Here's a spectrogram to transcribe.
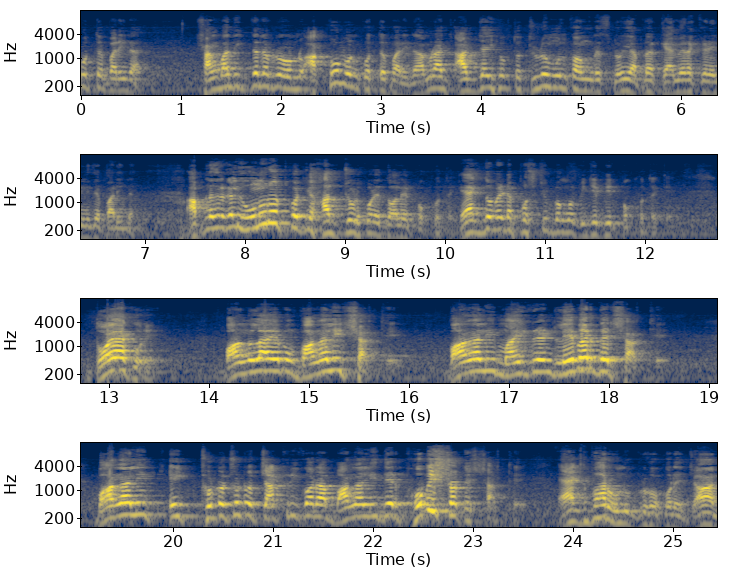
করতে পারি না, সাংবাদিকদের আমরা আক্রমণ করতে পারি না, আমরা আর যাই হোক তো তৃণমূল কংগ্রেস নই, আপনার ক্যামেরা কেড়ে নিতে পারি না। আপনাদের খালি অনুরোধ করছি হাত জোড় করে দলের পক্ষ থেকে, একদম এটা পশ্চিমবঙ্গ বিজেপির পক্ষ থেকে, দয়া করে বাংলা এবং বাঙালির স্বার্থে, বাঙালি মাইগ্রেন্ট লেবারদের স্বার্থে, বাঙালি এই ছোট ছোট চাকরি করা বাঙালিদের ভবিষ্যতের স্বার্থে একবার অনুগ্রহ করে যান।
